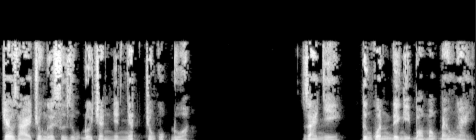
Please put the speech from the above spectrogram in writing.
treo giải cho người sử dụng đôi chân nhanh nhất trong cuộc đua. Giải nhì, tướng quân đề nghị bò mong béo ngậy.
